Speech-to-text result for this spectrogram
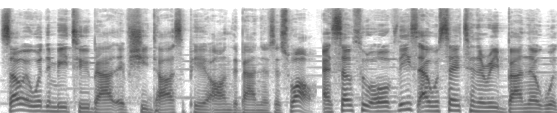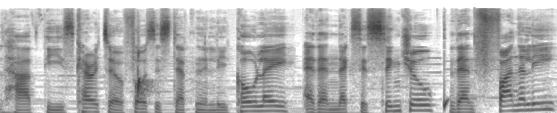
So it wouldn't be too bad if she does appear on the banners as well. And so through all of these, I would say Tighnari banner would have these characters. First is definitely Collei, and then next is Xingqiu. Then finally,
